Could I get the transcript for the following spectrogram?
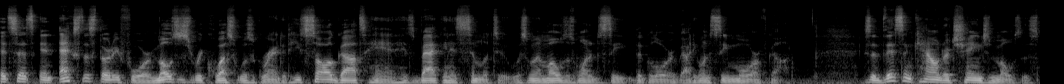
it says in Exodus 34, Moses' request was granted. He saw God's hand, his back, and his similitude. It was when Moses wanted to see the glory of God. He wanted to see more of God. He said this encounter changed Moses.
